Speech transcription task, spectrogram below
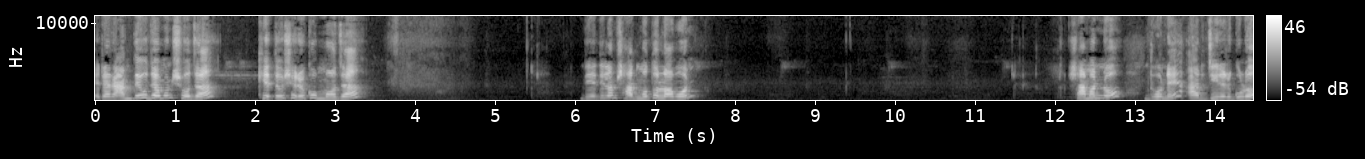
এটা রানতেও যেমন সোজা, খেতেও সেরকম মজা। দিয়ে দিলাম স্বাদ মতো লবণ। সামান্য ধনে আর জিরের গুঁড়ো।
